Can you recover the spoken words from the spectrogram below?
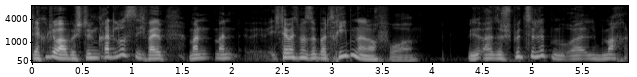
der guckt aber bestimmt gerade lustig, weil man, man, ich stelle mir das mal so übertriebener noch vor. Also spitze Lippen oder mach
